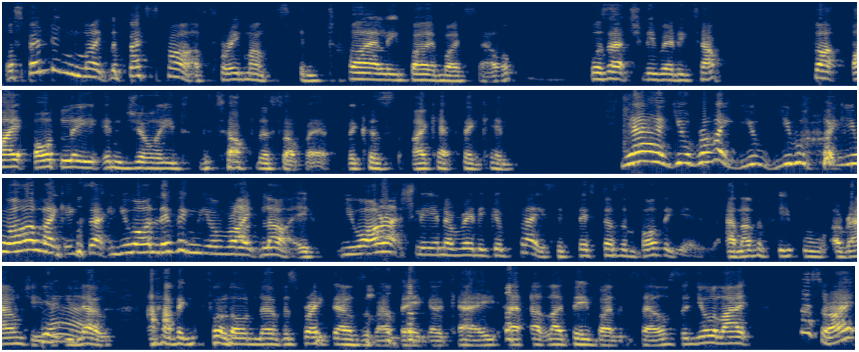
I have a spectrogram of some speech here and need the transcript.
or spending like the best part of three months entirely by myself was actually really tough but I oddly enjoyed the toughness of it because I kept thinking, yeah, you're right. You you are you are like exactly you are living your right life. You are actually in a really good place if this doesn't bother you and other people around you yeah. that you know are having full on nervous breakdowns about being okay, uh, uh, like being by themselves, and you're like, that's all right.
